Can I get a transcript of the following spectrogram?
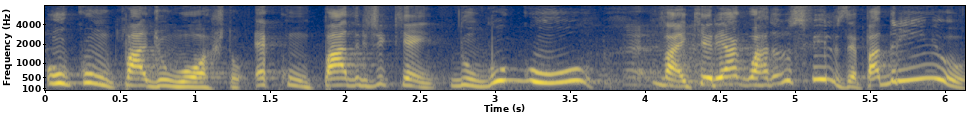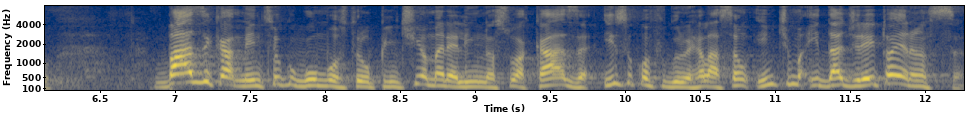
O compadre Washington é compadre de quem? Do Gugu. Vai querer a guarda dos filhos, é padrinho. Basicamente, se o Gugu mostrou o pintinho amarelinho na sua casa, isso configura relação íntima e dá direito à herança.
